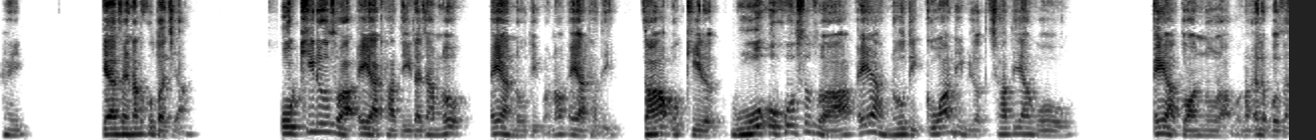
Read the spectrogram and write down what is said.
ဟိုက်ကဲဆိုရင်နောက်တစ်ခုတော့ကြာโอคิโรဆိုတာအဲ့ရထားသည်ဒါကြောင့်မလို့အဲ့ရ no သည်ပေါ့เนาะအဲ့ရထားသည်ဂါโอคิโรဝိုโอခိုဆိုဆိုတာအဲ့ရ no သည်ကိုကနေပြီးတော့တခြားတရားကို အဲ့ရသွားနိုးတာပေါ့နော်အဲ့လိုပုံစံ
